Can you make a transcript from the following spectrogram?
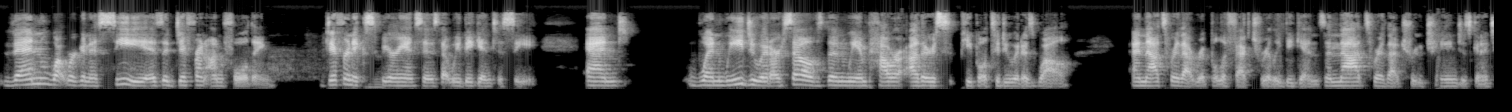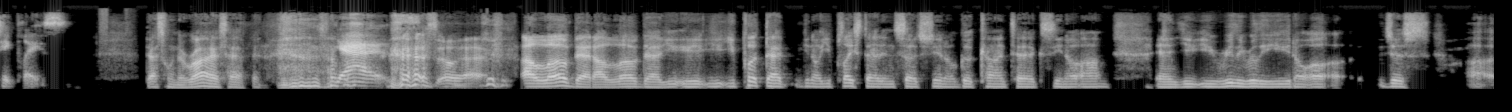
then what we're going to see is a different unfolding different experiences that we begin to see. And when we do it ourselves then we empower others people to do it as well. And that's where that ripple effect really begins. And that's where that true change is going to take place that's when the rise happened. Yes. so I, I love that. I love that. You, you you put that you know you place that in such you know good context. You know, um, and you you really really you know uh, just uh,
